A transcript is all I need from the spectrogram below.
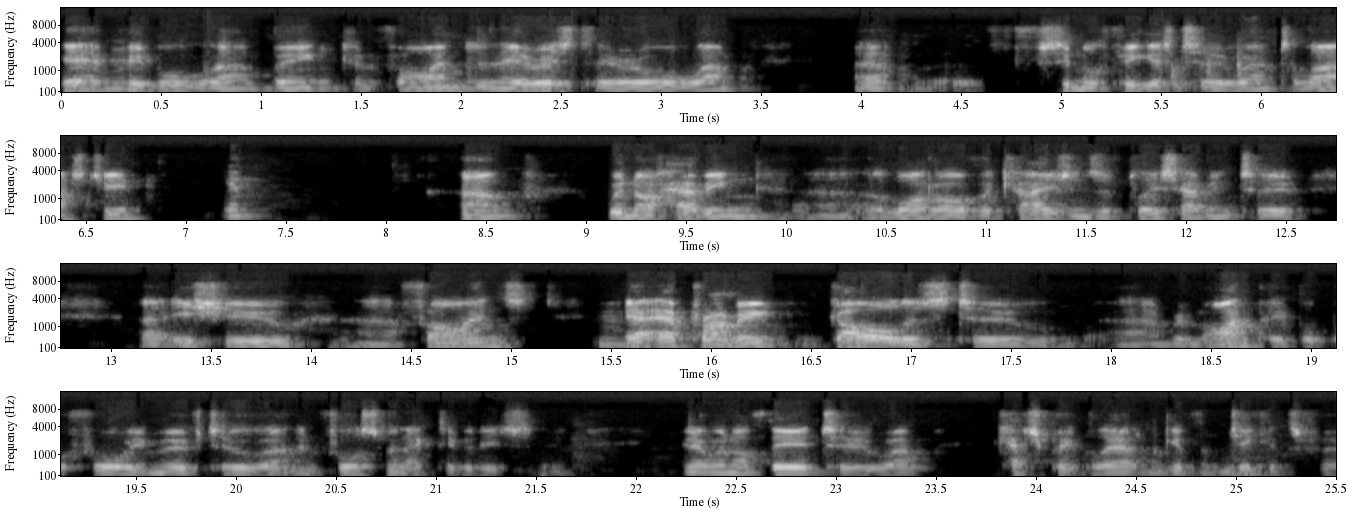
yeah, mm. people um, being confined in areas. They're all um, uh, similar figures to uh, to last year. Yep. Um, we're not having uh, a lot of occasions of police having to uh, issue uh, fines. Yeah, our primary goal is to uh, remind people before we move to enforcement activities. You know, we're not there to catch people out and give them mm. tickets for,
